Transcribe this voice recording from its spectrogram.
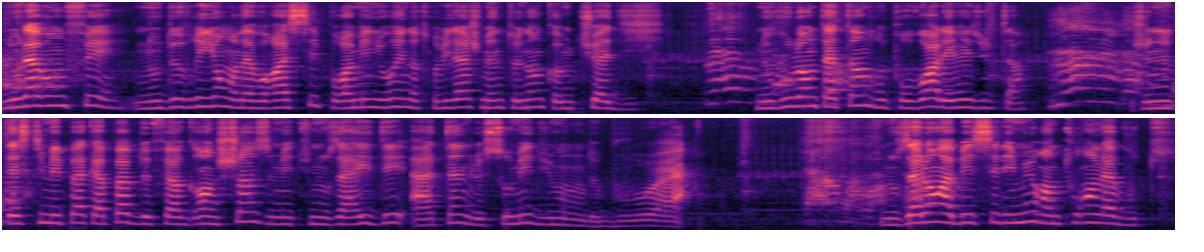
Nous l'avons fait. Nous devrions en avoir assez pour améliorer notre village maintenant, comme tu as dit. Nous voulons t'attendre pour voir les résultats. Je ne t'estimais pas capable de faire grand chose, mais tu nous as aidé à atteindre le sommet du monde. Nous allons abaisser les murs entourant la voûte.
